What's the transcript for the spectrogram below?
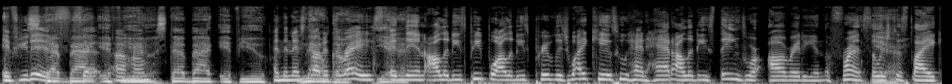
If you did, step back step- if uh-huh. you step back if you and then they started the race, Yeah. and then all of these people, all of these privileged white kids who had had all of these things were already in the front. So it's just like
